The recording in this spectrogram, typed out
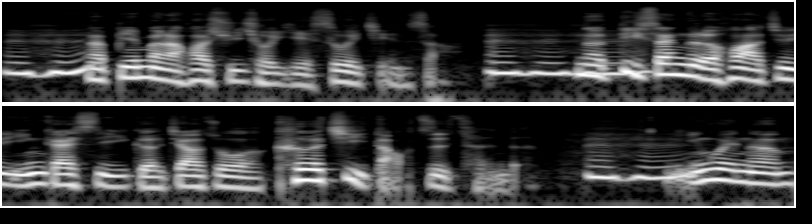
嗯哼，那变慢的话，需求也是会减少。嗯哼，那第三个的话，就应该是一个叫做科技导致成的。嗯哼，因为呢，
